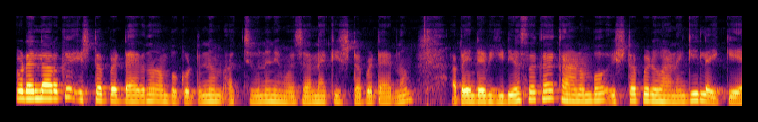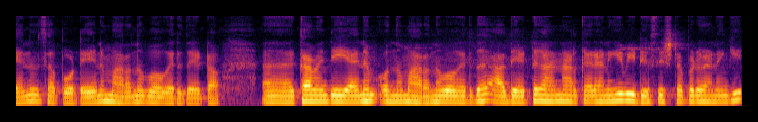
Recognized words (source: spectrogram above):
ഇവിടെ എല്ലാവർക്കും ഇഷ്ടപ്പെട്ടായിരുന്നു. അമ്പുക്കുട്ടനും അച്ചുവിനും നിമോചാനൊക്കെ ഇഷ്ടപ്പെട്ടായിരുന്നു. അപ്പോൾ എന്റെ വീഡിയോസൊക്കെ കാണുമ്പോൾ ഇഷ്ടപ്പെടുവാണെങ്കിൽ ലൈക്ക് ചെയ്യാനും സപ്പോർട്ട് ചെയ്യാനും മറന്നു പോകരുത് കേട്ടോ. കമന്റ് ചെയ്യാനും ഒന്നും മറന്നു പോകരുത്. ആദ്യമായിട്ട് കാണുന്ന ആൾക്കാരാണെങ്കിൽ വീഡിയോസ് ഇഷ്ടപ്പെടുവാണെങ്കിൽ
